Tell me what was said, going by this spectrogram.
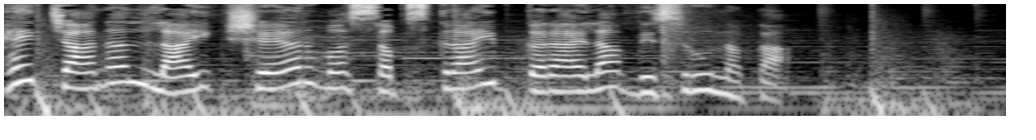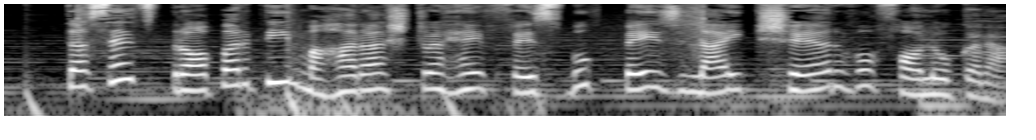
हे चॅनल लाईक शेअर व सबस्क्राईब करायला विसरू नका. तसेच प्रॉपर्टी महाराष्ट्र हे फेसबुक पेज लाईक शेअर व फॉलो करा.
